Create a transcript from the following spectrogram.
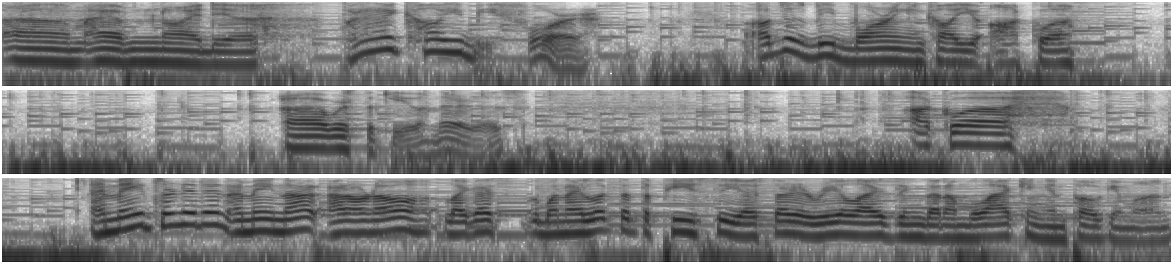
Um, I have no idea. What did I call you before? I'll just be boring and call you Aqua. Uh, where's the Q? There it is. Aqua. I may turn it in, I may not, I don't know. Like, I, when I looked at the PC, I started realizing that I'm lacking in Pokemon.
